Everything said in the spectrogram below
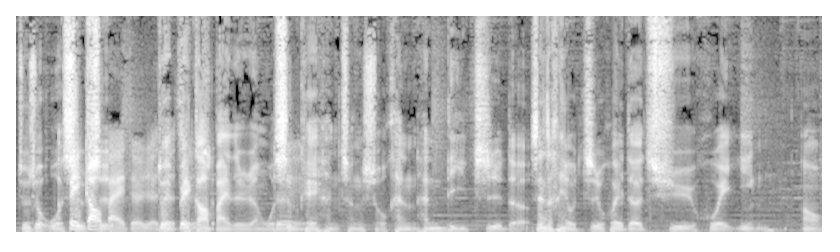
就是说我是不是被告白的人对被告白的人，我是不是可以很成熟、很很理智的，甚至很有智慧的去回应哦，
